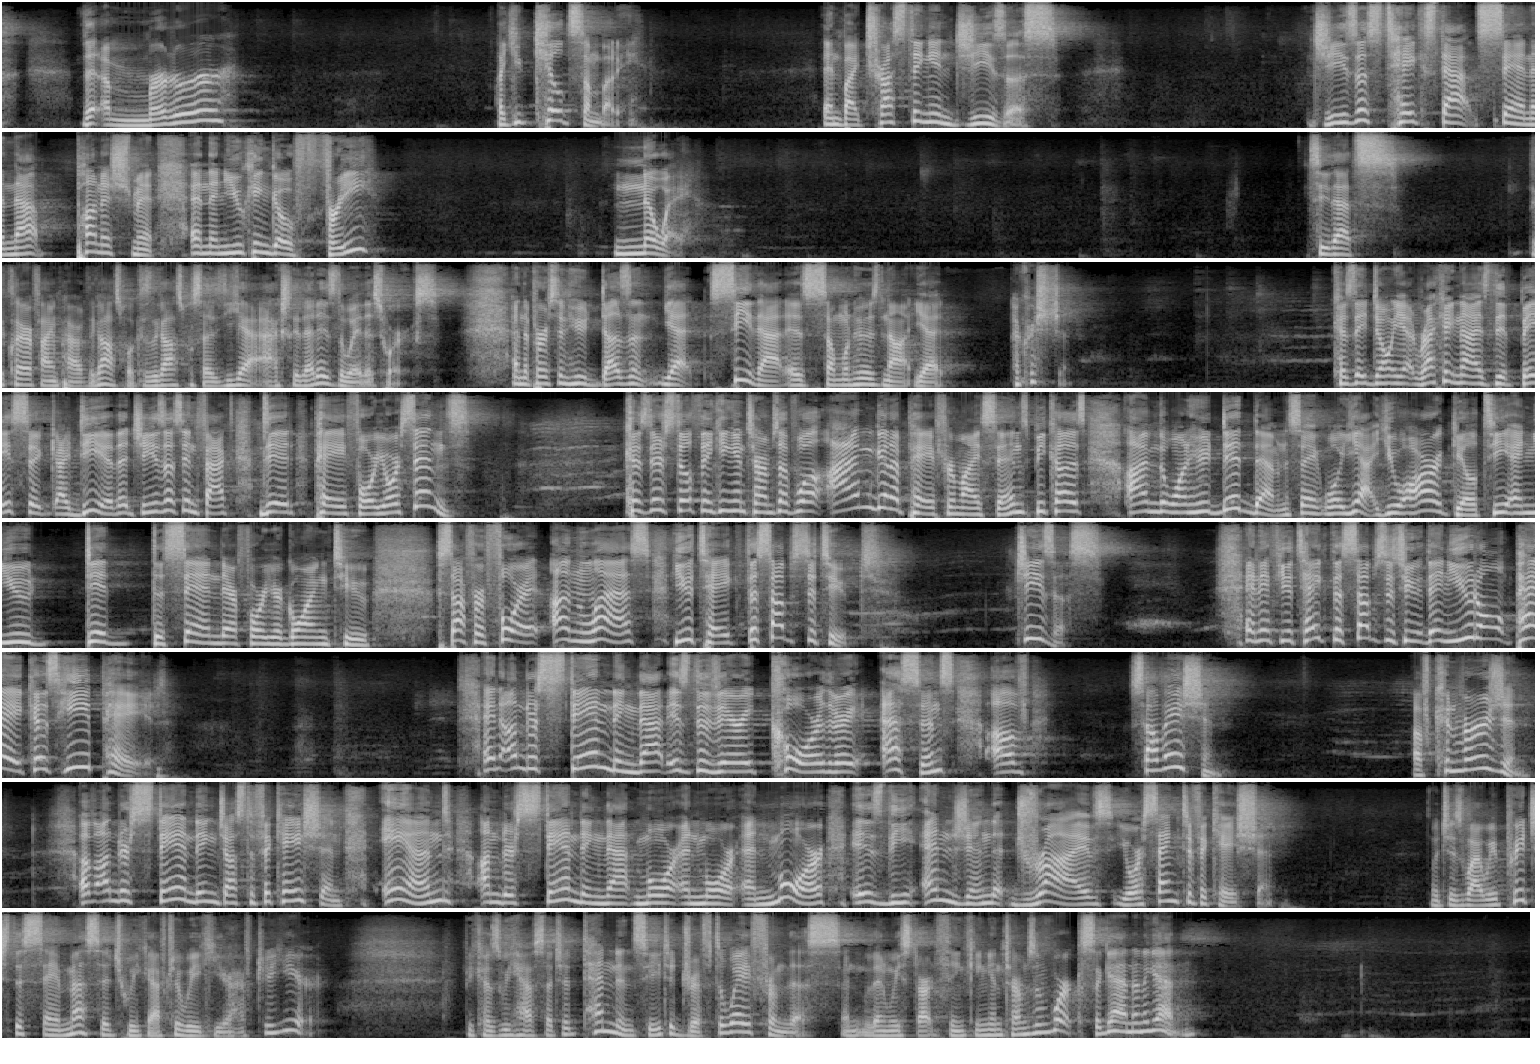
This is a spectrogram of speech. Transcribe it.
that a murderer, like you killed somebody." And by trusting in Jesus, Jesus takes that sin and that punishment, and then you can go free? No way. See, that's the clarifying power of the gospel, because the gospel says, yeah, actually, that is the way this works. And the person who doesn't yet see that is someone who is not yet a Christian because they don't yet recognize the basic idea that Jesus, in fact, did pay for your sins. Because they're still thinking in terms of, well, I'm going to pay for my sins because I'm the one who did them. And saying, well, yeah, you are guilty and you did the sin, therefore you're going to suffer for it unless you take the substitute, Jesus. And if you take the substitute, then you don't pay because he paid. And understanding that is the very core, the very essence of salvation, of conversion, of understanding justification. And understanding that more and more and more is the engine that drives your sanctification, which is why we preach this same message week after week, year after year because we have such a tendency to drift away from this. And then we start thinking in terms of works again and again.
